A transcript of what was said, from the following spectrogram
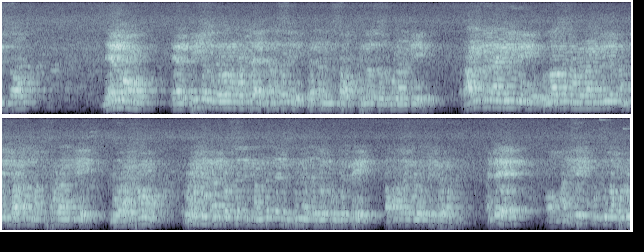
ఇస్తాం నేను టీచర్ ఎవరైనా ఉంటే నెలసరి వేతనం ఇస్తాం పిల్లలు చదువుకోవడానికి. రాజకీయ నాయకులకి ఉల్లాసంగా ఉండడానికి అన్ని బాధలు మర్చిపోవడానికి నువ్వు అవసరం రోజు గంట వస్తే కన్సల్టేషన్ ఇస్తుంది అంత చెప్పు చెప్పి సమాజం కూడా చెప్పేవాడిని. అంటే మనిషి కూర్చున్నప్పుడు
